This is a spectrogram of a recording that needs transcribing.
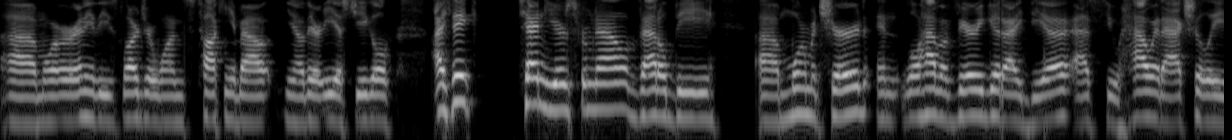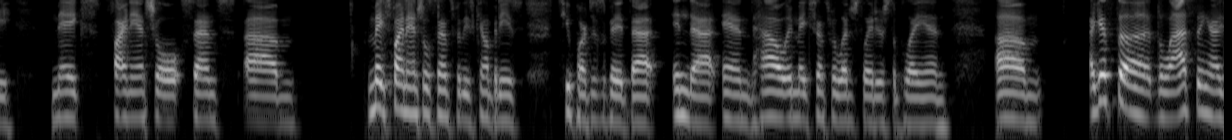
um, or any of these larger ones talking about you know their ESG goal. I think ten years from now that'll be uh, more matured, and we'll have a very good idea as to how it actually makes financial sense um, makes financial sense for these companies to participate that in that and how it makes sense for legislators to play in. Um, I guess the the last thing I,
